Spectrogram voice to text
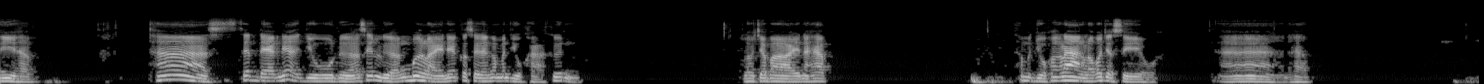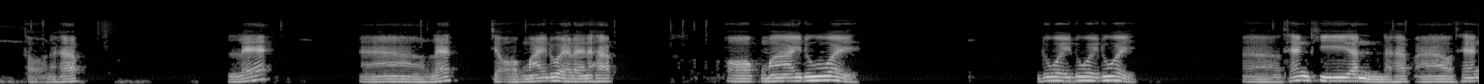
นี่ครับ ถ้าเส้นแดงเนี่ยอยู่เหนือเส้นเหลืองเมื่อไหร่เนี่ยก็แสดงว่ามันอยู่ขาขึ้น เราจะบายนะครับ ถ้ามันอยู่ข้างล่างเราก็จะเซลล์อ่านะครับ ต่อนะครับ และอ่าและจะออกไม้ด้วยอะไรนะครับ ออกไม้ด้วย ด้วยด้วยด้วยแท่งเทียนนะครับอ้าวแท่ง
